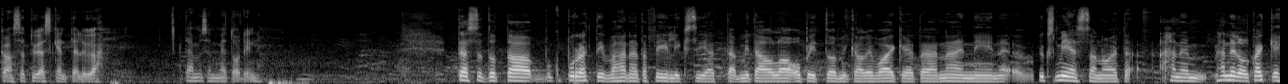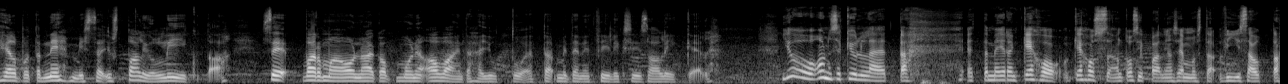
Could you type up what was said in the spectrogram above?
kanssa työskentelyä, tämmöisen metodin. Tässä tota, kun purettiin vähän näitä fiiliksiä, että mitä ollaan opittu ja mikä oli vaikeaa ja näin, niin yksi mies sanoi, että hänen, hänellä on kaikkein helpointa ne, missä just paljon liikutaan. Se varmaan on aika monen avain tähän juttuun, että miten niitä fiiliksiä saa liikkeelle. Joo, on se kyllä, että, että meidän keho, kehossa on tosi paljon semmoista viisautta.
